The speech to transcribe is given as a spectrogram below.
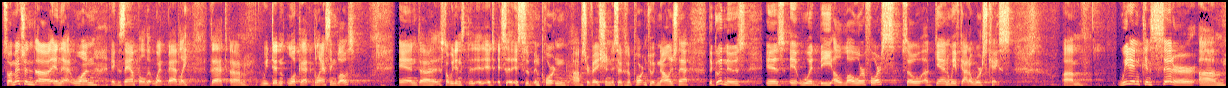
So I mentioned uh, in that one example that went badly that um, we didn't look at glancing blows. And uh, so we didn't, it, it's, it's an important observation. It's, important to acknowledge that. The good news is it would be a lower force. So again, we've got a worst case. Um, we didn't consider um,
